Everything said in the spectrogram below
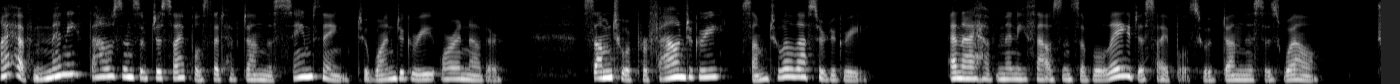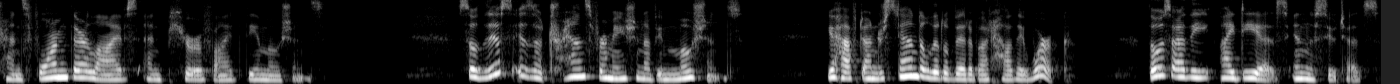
I have many thousands of disciples that have done the same thing to one degree or another, some to a profound degree, some to a lesser degree. And I have many thousands of lay disciples who have done this as well, transformed their lives and purified the emotions. So, this is a transformation of emotions. You have to understand a little bit about how they work. Those are the ideas in the suttas,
